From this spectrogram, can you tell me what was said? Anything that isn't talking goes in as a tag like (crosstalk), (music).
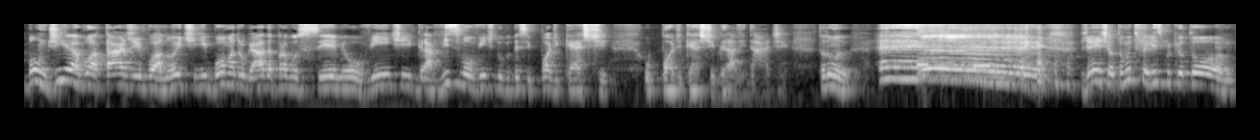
bom dia, boa tarde, boa noite e boa madrugada para você, meu ouvinte, gravíssimo ouvinte do, desse podcast, o podcast Gravidade. Todo mundo. Gente, eu tô muito feliz porque eu tô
